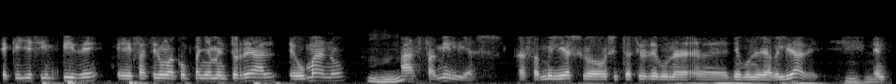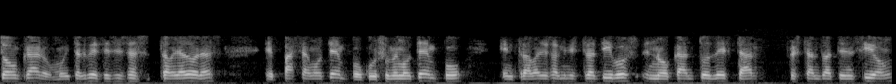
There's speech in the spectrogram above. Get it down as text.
e que lles impide eh, facer un acompañamento real e humano uh -huh. ás familias as familias con situacións de, vulner, eh, de vulnerabilidade. Uh -huh. Entón, claro, moitas veces esas traballadoras eh, pasan o tempo, consumen o tempo en traballos administrativos no canto de estar prestando atención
